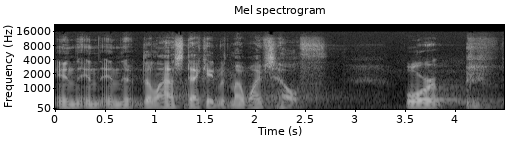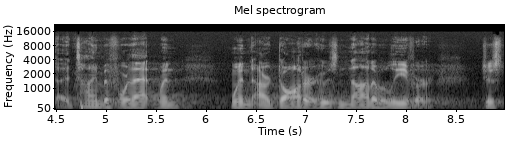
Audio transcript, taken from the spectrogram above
in, in, in the, the last decade with my wife's health, or a time before that when, when our daughter, who's not a believer, just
